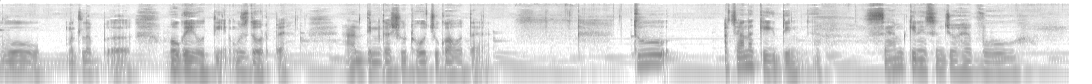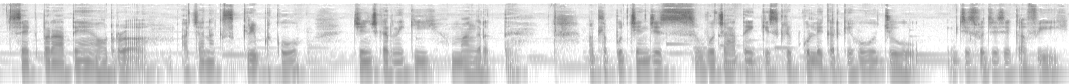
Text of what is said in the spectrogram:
वो मतलब हो गई होती है उस दौर पे। आठ दिन का शूट हो चुका होता है। तो अचानक एक दिन, सैम किनेसन जो है वो सेट पर आते हैं और अचानक स्क्रिप्ट को चेंज करने की मांग रखते हैं। मतलब कुछ चेंजेस वो चाहते हैं कि स्क्रिप्ट को लेकर के हो, जो जिस वजह से काफ़ी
